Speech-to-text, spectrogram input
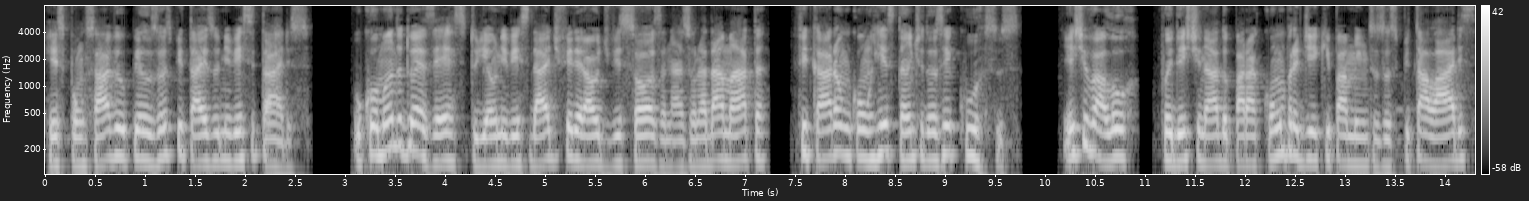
responsável pelos hospitais universitários. O Comando do Exército e a Universidade Federal de Viçosa, na Zona da Mata, ficaram com o restante dos recursos. Este valor foi destinado para a compra de equipamentos hospitalares,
